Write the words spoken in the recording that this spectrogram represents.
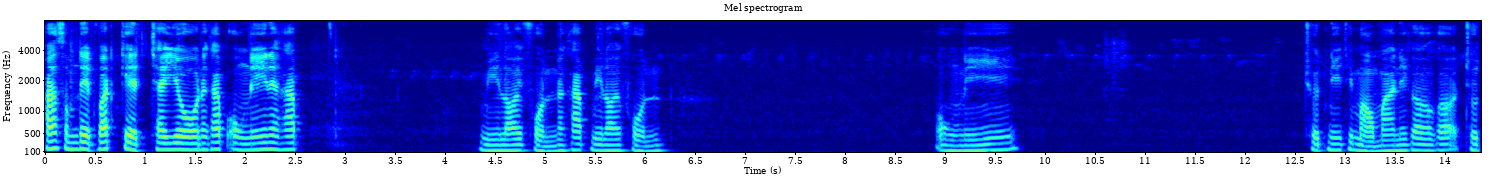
พระสมเด็จวัดเกตชัยโยนะครับ องค์นี้นะครับ มีรอยฝนนะครับ มีรอยฝน องค์นี้ ชุดนี้ที่เหมามานี่ก็ก็ชุด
